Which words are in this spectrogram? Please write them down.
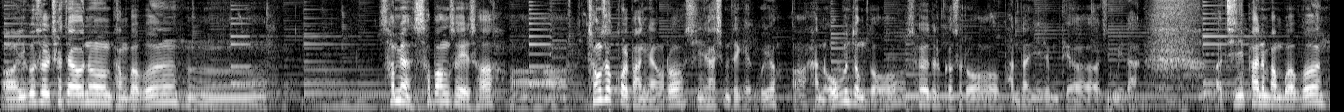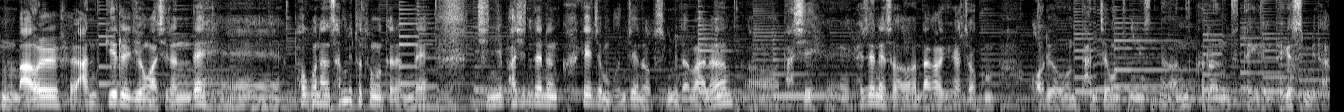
어, 이곳을 찾아오는 방법은 음, 서면 서방서에서 어, 청석골 방향으로 진입하시면 되겠고요. 어, 한 5분 정도 소요될 것으로 판단이 좀 되어집니다. 어, 진입하는 방법은 마을 안길을 이용하시는데 에, 폭은 한 3m 정도 되는데 진입하신 데는 크게 좀 문제는 없습니다만은 어, 다시 에, 회전해서 나가기가 조금 어려운 단점은 좀 있는 그런 주택이 좀 되겠습니다.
